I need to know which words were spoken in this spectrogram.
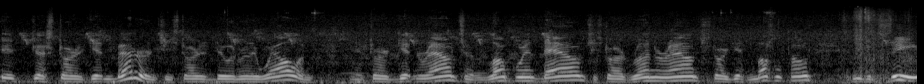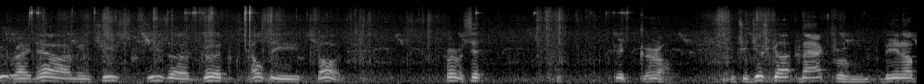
it just started getting better and she started doing really well and, and started getting around. So the lump went down, she started running around, she started getting muscle tone you can see right now, I mean, she's she's a good, healthy dog. Karma, sit. Good girl. And she just got back from being up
